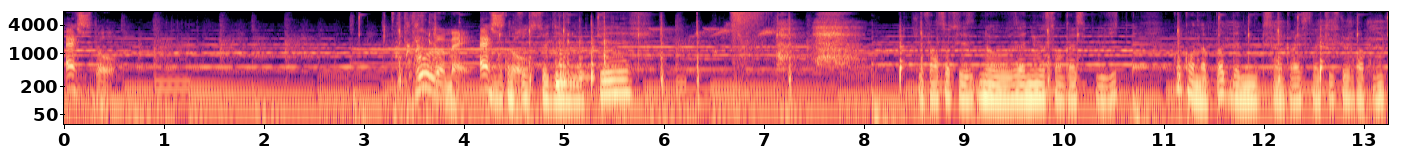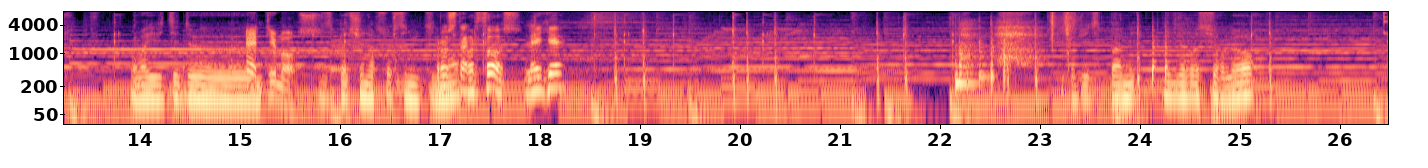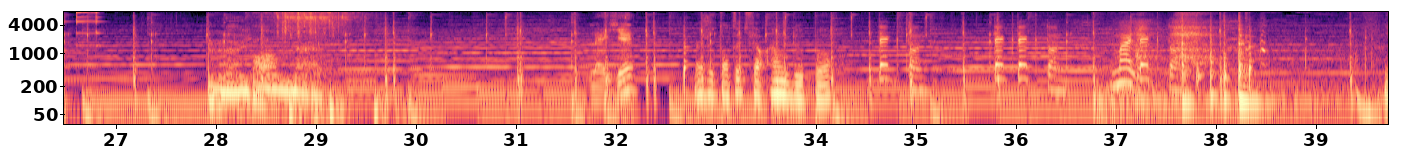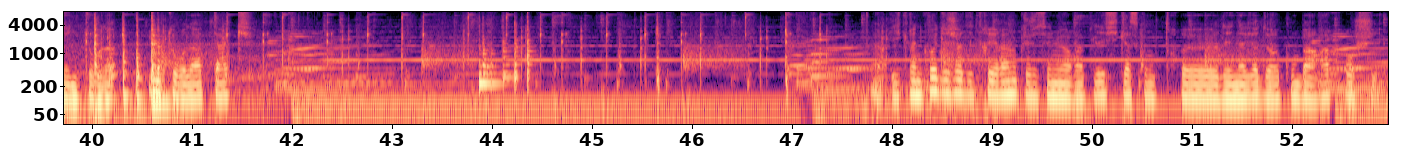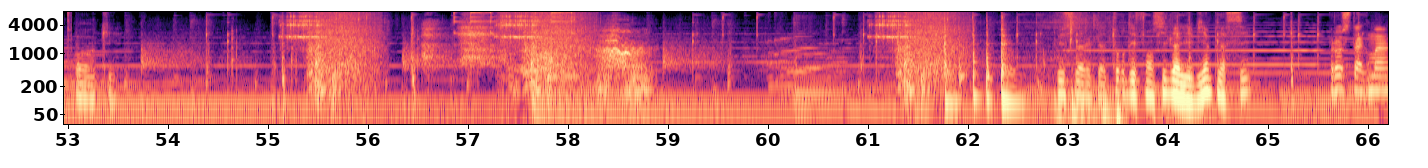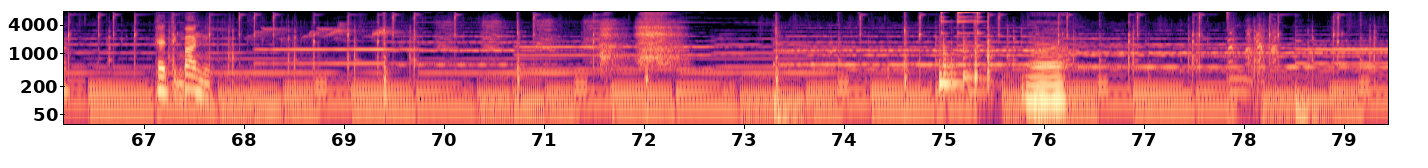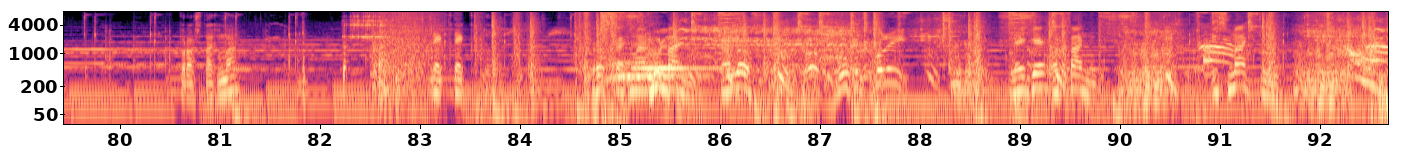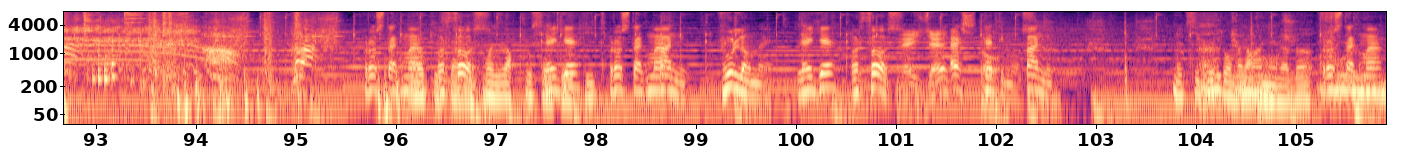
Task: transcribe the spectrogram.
Esto. On va se développer. Je vais faire en sorte que nos animaux s'engraissent plus vite. Quoi qu'on n'a pas d'animaux qui s'agressent hein, là, qu'est-ce que je raconte On va éviter de dispatcher nos ressources inutilement. J'ai de spammer sur l'or. Là, je vais tenter de faire un ou deux ports. Tecton. Tecton. Mal. Tecton. Il y a une tour là une tour là, tac. Alors, ils craignent quoi déjà des trirèmes que j'essaie de me rappeler Efficace contre euh, des navires de combat rapprochés. Oh, ok. Plus avec la tour défensive, là, elle est bien placée. Prostagma, Hetipani. Πρόσταγμα. Τεκτέκτο. Πρόσταγμα Ουρφάνου. Καλώς. Λέγε Ορφάνου. Ισμάχη. Πρόσταγμα Ορθός. Λέγε Πρόσταγμα Πάνη. Βούλομε. Λέγε Ορθός. Έτοιμος. Πάνη. Πρόσταγμα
